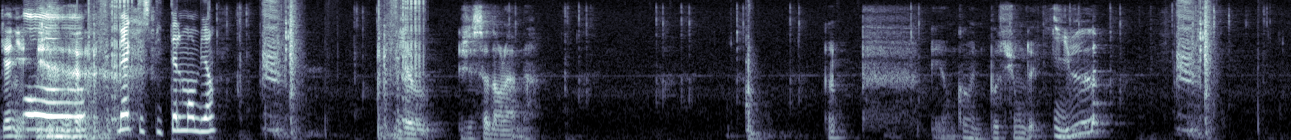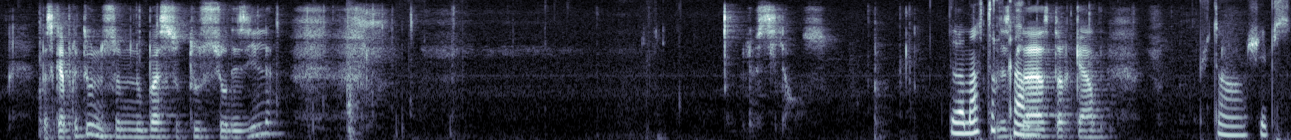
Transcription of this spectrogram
Gagner. Oh Mec, t'expliques tellement bien. J'avoue, j'ai ça dans l'âme. Encore une potion de heal. Parce qu'après tout, ne sommes-nous pas tous sur des îles? Le silence. De la Mastercard. Mastercard. Putain, chips.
